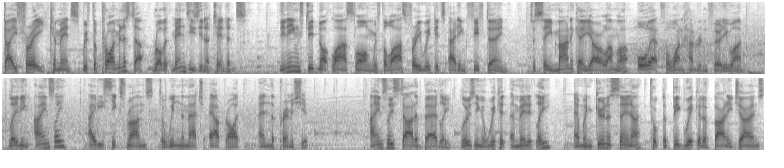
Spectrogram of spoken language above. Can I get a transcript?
Day three commenced with the Prime Minister, Robert Menzies, in attendance. The innings did not last long, with the last three wickets adding 15 to see Manuka Yarralumla all out for 131, leaving Ainslie 86 runs to win the match outright and the premiership. Ainslie started badly, losing a wicket immediately, and when Goonesena took the big wicket of Barney Jones,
